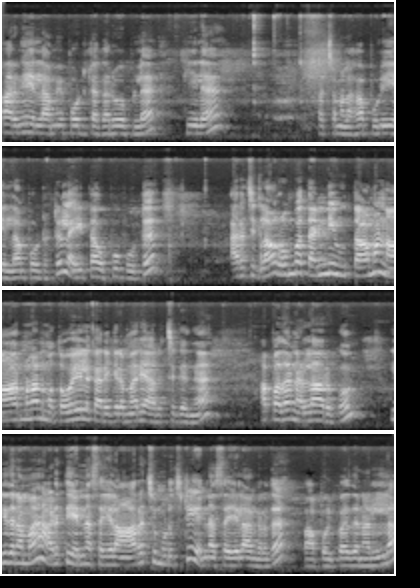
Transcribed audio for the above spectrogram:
பாருங்கள் எல்லாமே போட்டுட்டேன். கருவேப்பிலை கீழே பச்சை மிளகா புளி எல்லாம் போட்டுட்டு லைட்டாக உப்பு போட்டு அரைச்சிக்கலாம். ரொம்ப தண்ணி ஊற்றாமல் நார்மலாக நம்ம துவையலுக்கு அரைக்கிற மாதிரி அரைச்சிக்கோங்க. அப்போ தான் நல்லாயிருக்கும். இதை நம்ம அடுத்து என்ன செய்யலாம்? அரைச்சி முடிச்சுட்டு என்ன செய்யலாங்கிறத பார்ப்போம். இப்போ இதை நல்லா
